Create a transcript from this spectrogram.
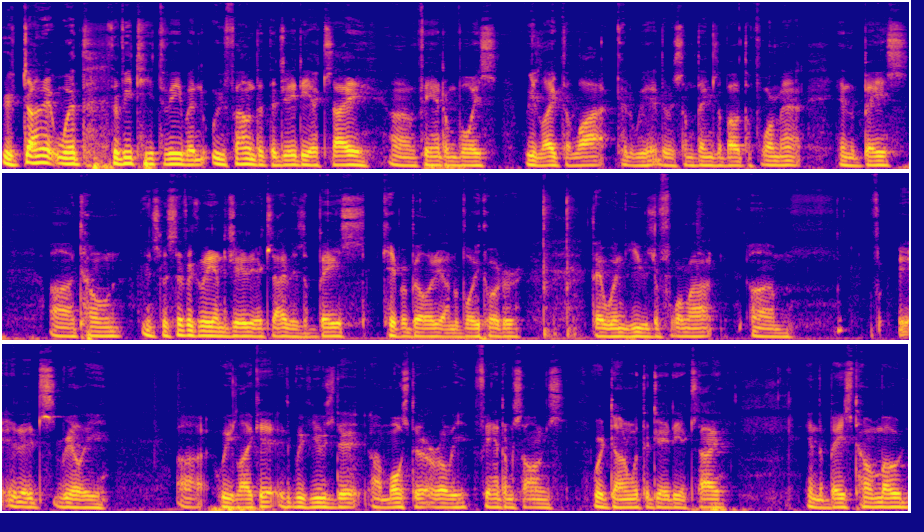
we've done it with the VT3, but we found that the JDXI uh, phantom voice we liked a lot because we there were some things about the format and the bass uh, tone, and specifically in the JDXI, there's a bass capability on the vocoder that when you use the format, um, it, it's really uh, we like it. We've used it. Uh, most of the early Phantom songs were done with the JDXI in the bass tone mode.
